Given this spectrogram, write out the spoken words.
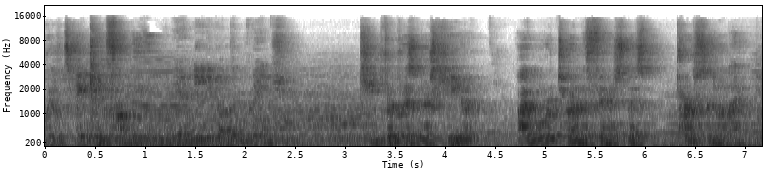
will take it from you. We are needed on the bridge. Keep the prisoners here. I will return to finish this personally.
